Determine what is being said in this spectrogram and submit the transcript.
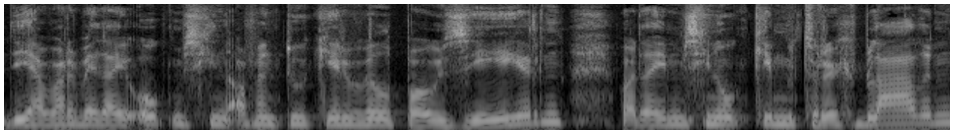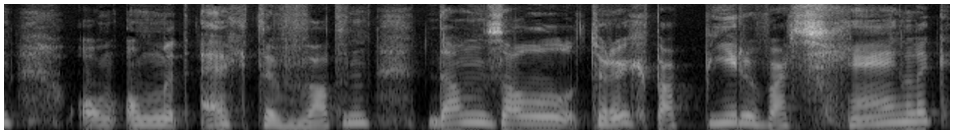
ja, waarbij dat je ook misschien af en toe een keer wil pauzeren, waar dat je misschien ook een keer moet terugbladeren om, om het echt te vatten, dan zal terugpapier waarschijnlijk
